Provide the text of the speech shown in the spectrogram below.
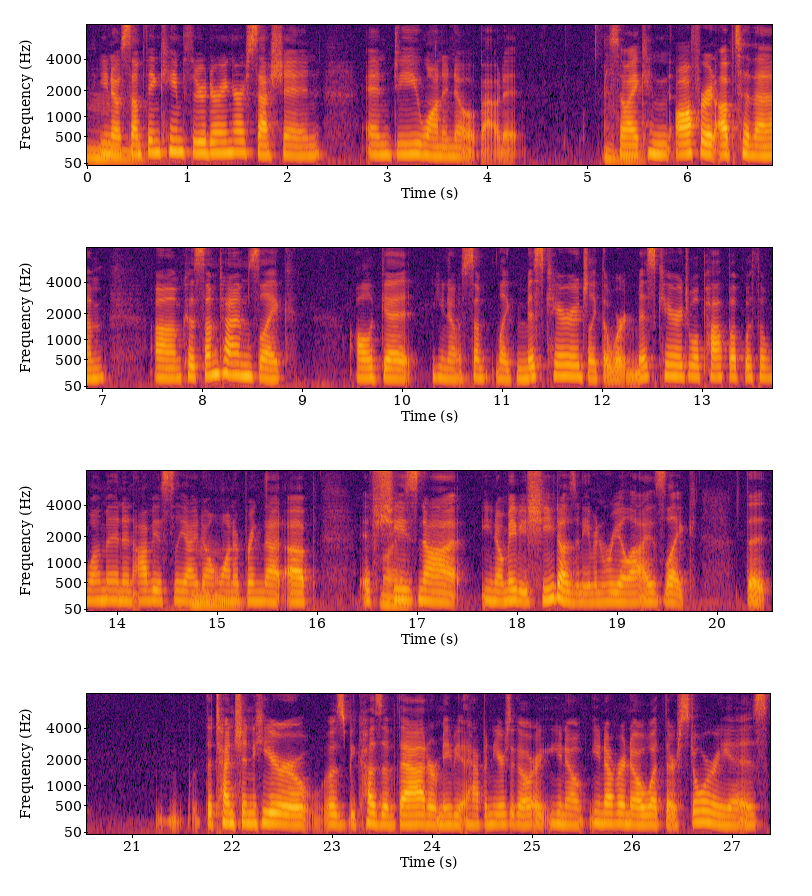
mm. you know, hmm. something came through during our session, and do you want to know about it? Mm-hmm. So I mm-hmm. can offer it up to them, because um, sometimes like I'll get you know some like miscarriage, like the word miscarriage will pop up with a woman, and obviously I mm. don't want to bring that up if right. she's not, you know, maybe she doesn't even realize like that the tension here was because of that, or maybe it happened years ago, or you know, you never know what their story is.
